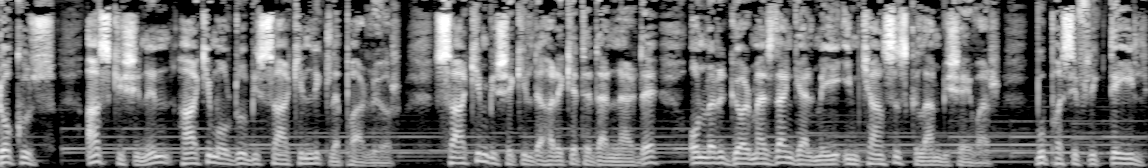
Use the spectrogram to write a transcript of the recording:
9. Az kişinin hakim olduğu bir sakinlikle parlıyor. Sakin bir şekilde hareket edenlerde onları görmezden gelmeyi imkansız kılan bir şey var. Bu pasiflik değil,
